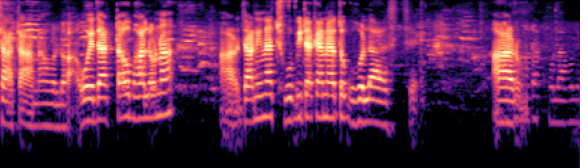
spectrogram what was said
চাটা আনা হলো। ওয়েদারটাও ভালো না, আর জানি না ছবিটা কেন এত ঘোলা আসছে। আর খোলা বলে।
